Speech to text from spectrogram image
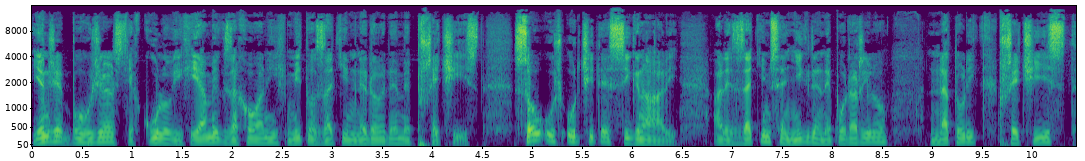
jenže bohužel z těch kůlových jamek zachovaných my to zatím nedovedeme přečíst. Jsou už určité signály, ale zatím se nikde nepodařilo natolik přečíst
